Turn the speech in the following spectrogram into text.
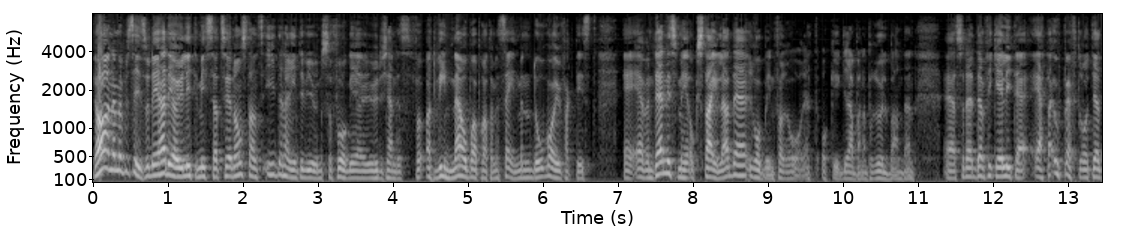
Ja, nej men precis. Och det hade jag ju lite missat. Så jag någonstans i den här intervjun så frågade jag ju hur det kändes att vinna och bara prata med Zayn. Men då var ju faktiskt eh, även Dennis med och stylade Robin förra året och grabbarna på rullbanden. Eh, så det, den fick jag lite äta upp efteråt. Jag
